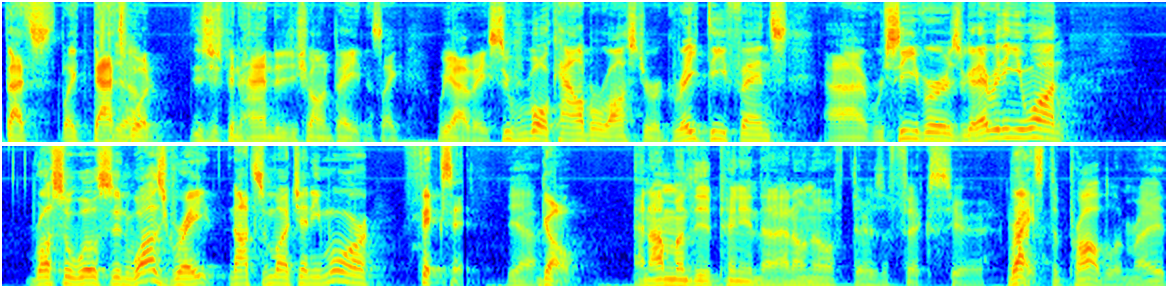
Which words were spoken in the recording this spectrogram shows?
That's like that's Yeah. what has just been handed to Sean Payton. It's like we have a Super Bowl caliber roster, a great defense, uh, receivers. We got everything you want. Russell Wilson was great, not so much anymore. Fix it. Yeah. Go. And I'm of the opinion that I don't know if there's a fix here. Right. That's the problem, right?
